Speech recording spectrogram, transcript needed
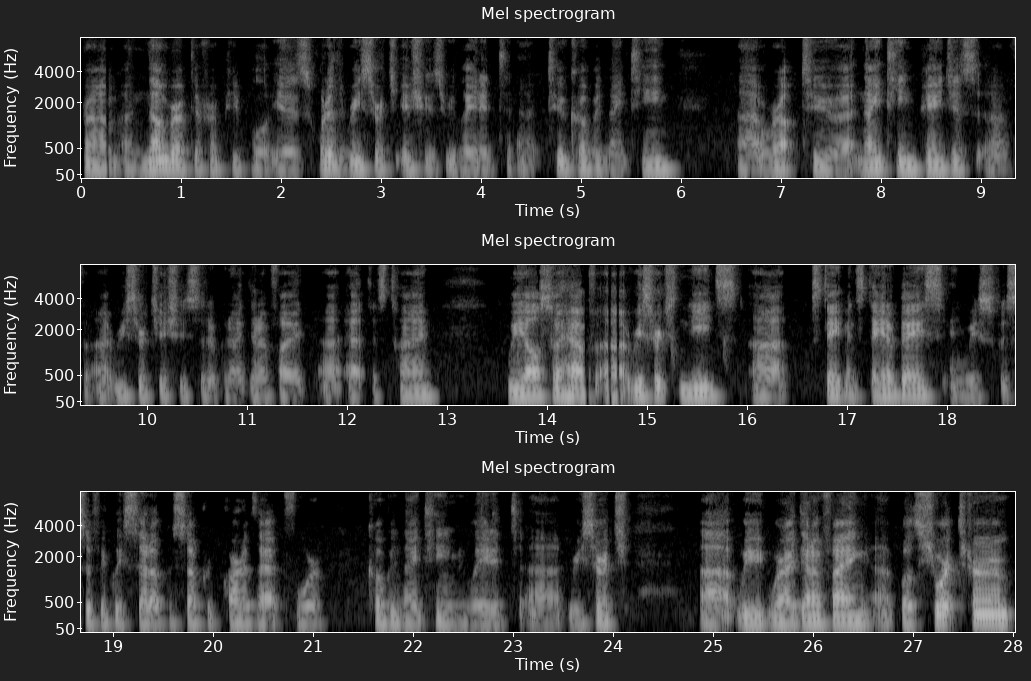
from a number of different people is what are the research issues related to, uh, to COVID-19? Uh, we're up to 19 pages of research issues that have been identified at this time. We also have uh, research needs uh, statements database, and we specifically set up a separate part of that for COVID-19 related uh, research. Uh, we, we're identifying uh, both short-term,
